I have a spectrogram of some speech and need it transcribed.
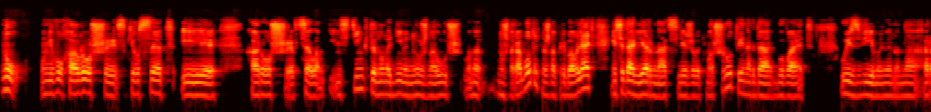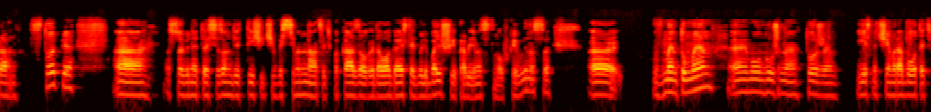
ну, у него хороший скиллсет и хорошие в целом инстинкты, но над ними нужно лучше, нужно работать, нужно прибавлять. Не всегда верно отслеживать маршруты, иногда бывает уязвим именно на ран-стопе. А, особенно это сезон 2018 показывал, когда у Агая стоит были большие проблемы с остановкой выноса. А, в man-to-man э, ему нужно тоже, есть над чем работать.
